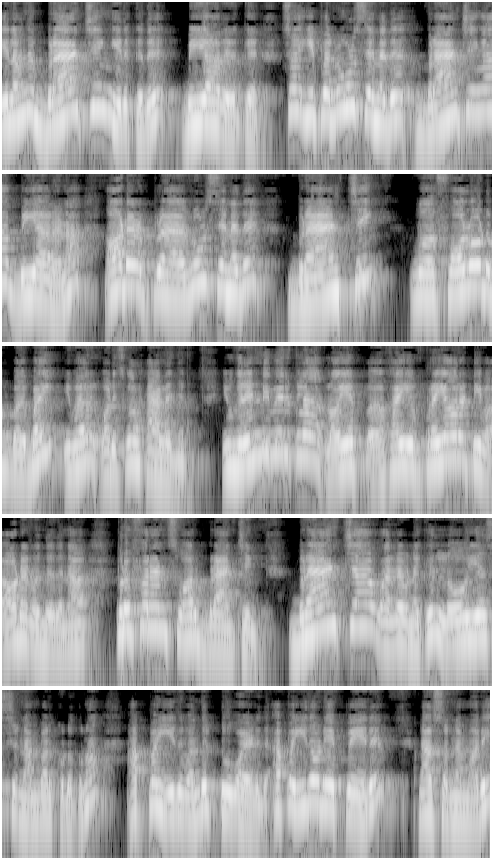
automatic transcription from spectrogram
இதில் வந்து பிரான்ச்சிங் இருக்குது பிஆர் இருக்கு. ஸோ இப்போ ரூல்ஸ் என்னது? பிரான்ச்சிங்கா பிஆர் ஆர்டர் ரூல்ஸ் என்னது? பிரான்ச்சிங் ஃபாலோடு பை இவர் வாட் இஸ் கால் ஹேலஜன் இவங்க ரெண்டு பேருக்குள்ள லோயர் ஹை ப்ரையாரிட்டி ஆர்டர் வந்ததுன்னா ப்ரிஃபரன்ஸ் ஃபார் பிரான்ச்சிங் பிரான்ச்சா வர்றவனுக்கு லோயஸ்ட் நம்பர் கொடுக்கணும். அப்போ இது வந்து டூ ஆயிடுது. அப்போ இதோடைய பேர் நான் சொன்ன மாதிரி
